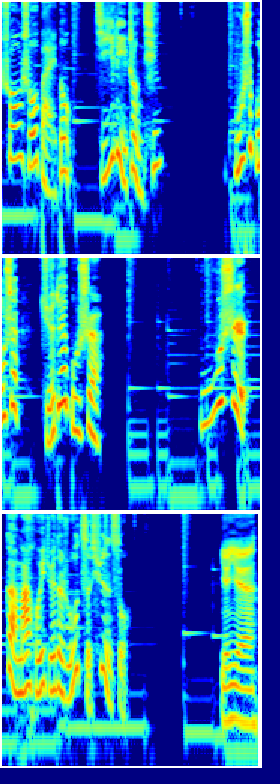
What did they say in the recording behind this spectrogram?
双手摆动，极力正清。不是，不是，绝对不是。不是，干嘛回绝的如此迅速？妍妍。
